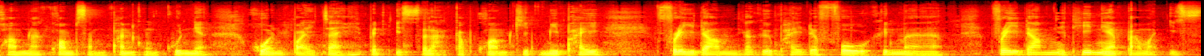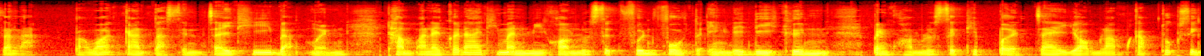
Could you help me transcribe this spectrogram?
ความรักความสัมพันธ์ของคุณเนี่ยควรปล่อยใจให้เป็นอิสระกับความคิดมีไพ่ freedom ก็คือไพ่ the fool ขึ้นมา freedom ในที่เนี้ยแปลว่าอิสระแปลว่าการตัดสินใจที่แบบเหมือนทำอะไรก็ได้ที่มันมีความรู้สึกฟื้นฟูตัวเองได้ดีขึ้น เป็นความรู้สึกที่เปิดใจยอมรับกับทุกสิ่ง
